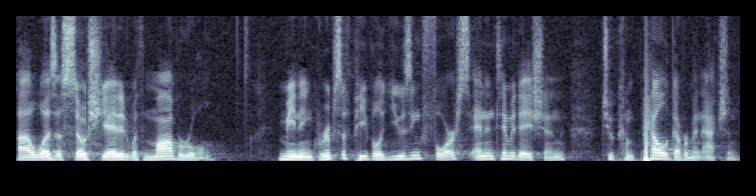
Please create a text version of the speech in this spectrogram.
uh, was associated with mob rule, meaning groups of people using force and intimidation to compel government action.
